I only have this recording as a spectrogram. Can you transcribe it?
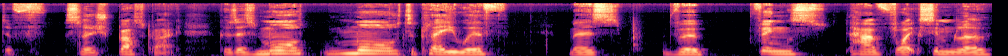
to Snow Battle Pack because there's more more to play with. There's the things have like similar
